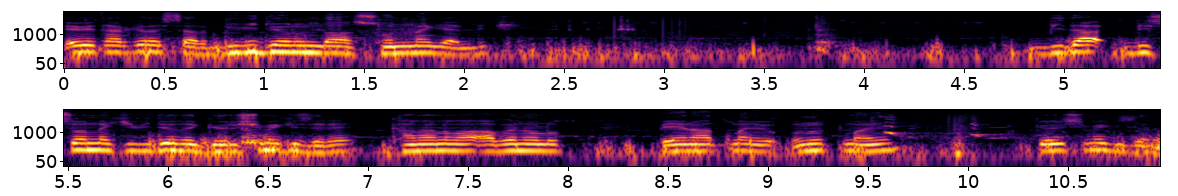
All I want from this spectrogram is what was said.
Evet arkadaşlar bir videonun daha sonuna geldik. Bir daha bir sonraki videoda görüşmek üzere. Kanalıma abone olup beğeni atmayı unutmayın. Görüşmek üzere.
